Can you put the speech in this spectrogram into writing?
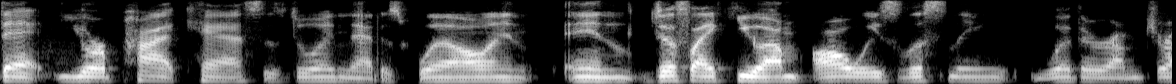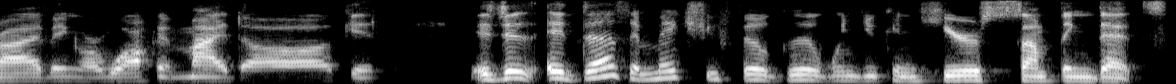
that your podcast is doing that as well and and just like you i'm always listening whether i'm driving or walking my dog and it just it does it makes you feel good when you can hear something that's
